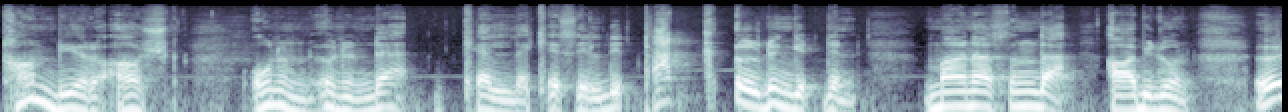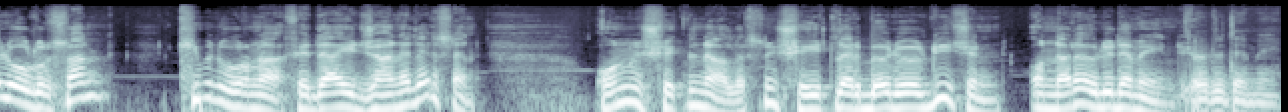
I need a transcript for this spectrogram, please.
tam bir aşk. Onun önünde kelle kesildi, tak öldün gittin manasında abidun. Öyle olursan kimin uğruna fedai can edersen onun şeklini alırsın. Şehitler böyle öldüğü için onlara ölü demeyin diyor. Ölü demeyin.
